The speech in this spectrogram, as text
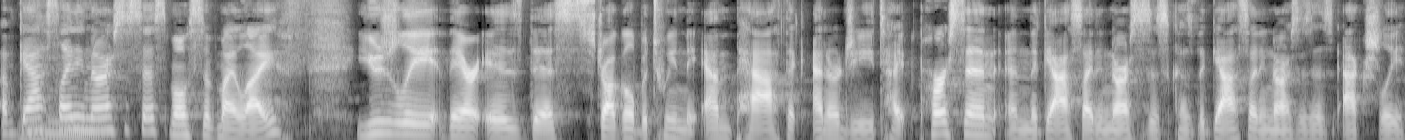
of gaslighting Hmm. narcissists most of my life. Usually there is this struggle between the empathic energy type person and the gaslighting narcissist because the gaslighting narcissist actually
